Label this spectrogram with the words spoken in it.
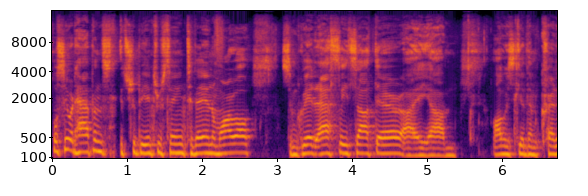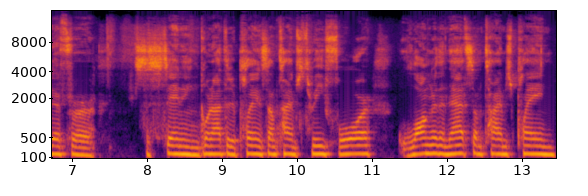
we'll see what happens. It should be interesting today and tomorrow. Some great athletes out there. I um, always give them credit for sustaining, going out there playing sometimes three, four, longer than that, sometimes playing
